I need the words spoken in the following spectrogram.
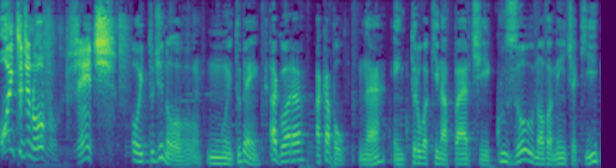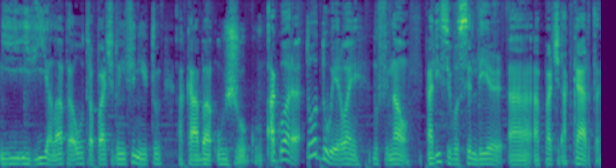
Oito de novo. Gente, Oito de novo. Muito bem. Agora acabou, né? Entrou aqui na parte, cruzou novamente aqui e iria lá para outra parte do infinito. Acaba o jogo. Agora, todo herói, no final, ali se você ler a, a parte da carta,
